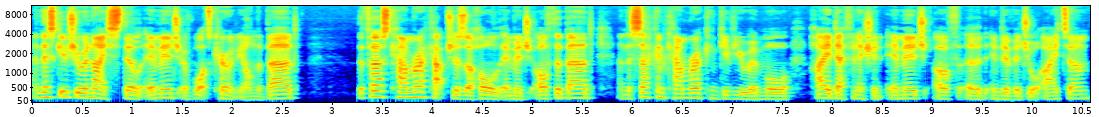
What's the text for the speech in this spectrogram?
and this gives you a nice still image of what's currently on the bed. The first camera captures a whole image of the bed, and the second camera can give you a more high definition image of an individual item.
